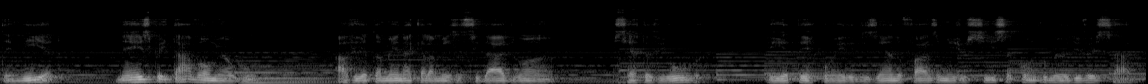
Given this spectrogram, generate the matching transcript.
temia, nem respeitava homem algum. Havia também naquela mesma cidade uma certa viúva, e ia ter com ele, dizendo: Faz-me justiça contra o meu adversário.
